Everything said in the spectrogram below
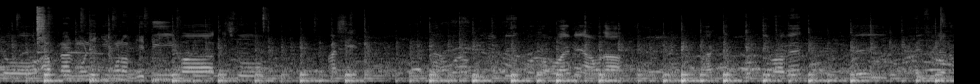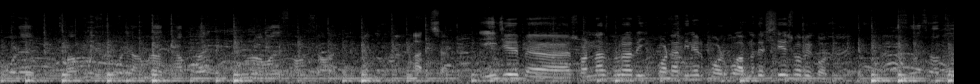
তো আপনার মনে কি কোনো ভীতি বা কিছু আসে কোনো আমরা একদম এই উপরে বা উপরে আমরা ঝাঁপ খাই কোনো আমাদের সমস্যা হয় আচ্ছা এই যে সন্ন্যাস ধরার এই কটা দিনের পর্ব আপনাদের শেষ হবে কবে? শেষ হবে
